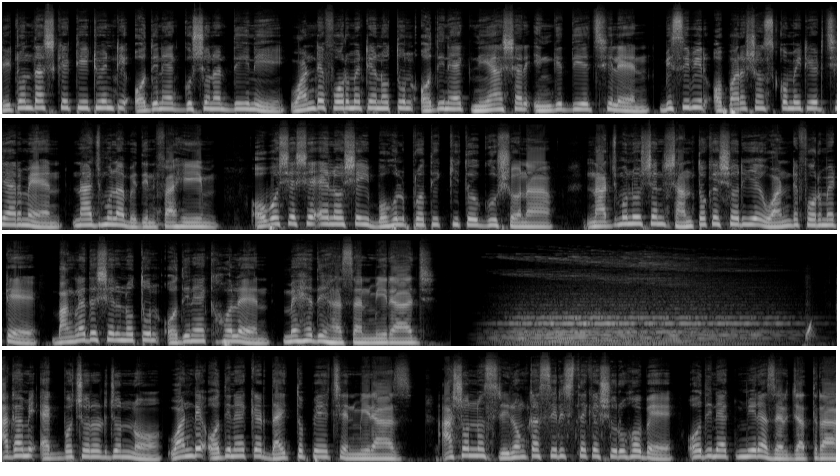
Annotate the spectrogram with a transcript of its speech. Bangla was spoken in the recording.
লিটন দাসকে টি টোয়েন্টি অধিনায়ক ঘোষণার দিনই ওয়ানডে ফরম্যাটে নতুন অধিনায়ক নিয়ে আসার ইঙ্গিত দিয়েছিলেন বিসিবির অপারেশনস কমিটির চেয়ারম্যান নাজমুল আবেদিন ফাহিম। অবশেষে এলো সেই বহুল প্রতীক্ষিত ঘোষণা। নাজমুল হোসেন শান্তকে সরিয়ে ওয়ানডে ফরম্যাটে বাংলাদেশের নতুন অধিনায়ক হলেন মেহেদি হাসান মিরাজ। আগামী এক বছরের জন্য ওয়ানডে অধিনায়কের দায়িত্ব পেয়েছেন মিরাজ। আসন্ন শ্রীলঙ্কা সিরিজ থেকে শুরু হবে অধিনায়ক মিরাজের যাত্রা।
